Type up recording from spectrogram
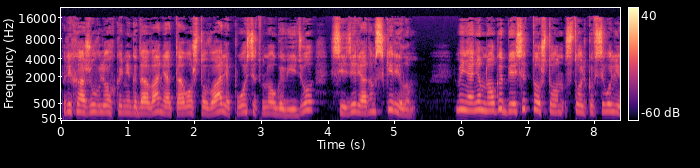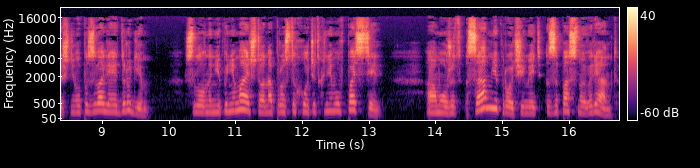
Прихожу в легкое негодование от того, что Валя постит много видео, сидя рядом с Кириллом. Меня немного бесит то, что он столько всего лишнего позволяет другим. Словно не понимает, что она просто хочет к нему в постель. А может, сам не прочь иметь запасной вариант.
